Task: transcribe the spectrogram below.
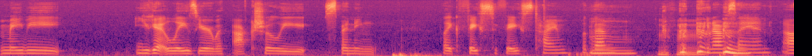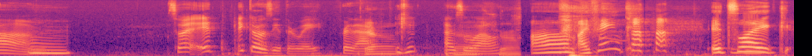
maybe you get lazier with actually spending like face to face time with them Mhm. you know what I'm saying? Um, Mm. So it it goes either way for that Yeah. as Yeah, well. true. Um, I think it's like,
